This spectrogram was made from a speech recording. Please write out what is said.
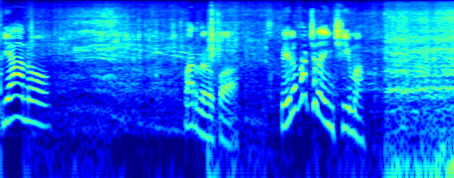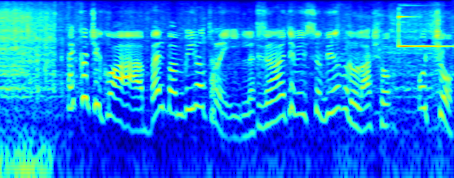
Piano. Guardalo qua. Ve lo faccio da in cima. Eccoci qua, bel bambino trail. Se non avete visto il video ve lo lascio. Occio,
